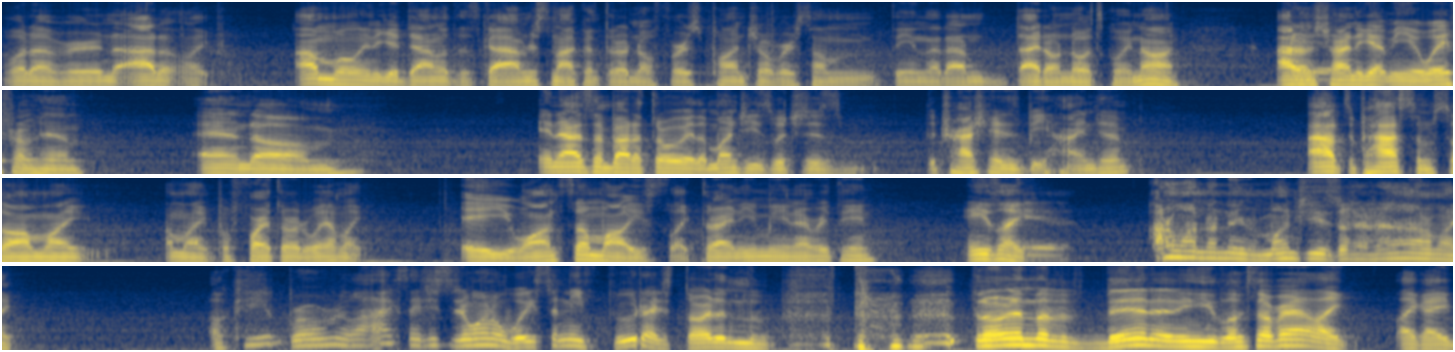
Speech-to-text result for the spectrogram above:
whatever, and I don't like I'm willing to get down with this guy. I'm just not gonna throw no first punch over something that I'm I don't know what's going on. Adam's Yeah. trying to get me away from him, and um, and as I'm about to throw away the munchies, which is the trash can is behind him, I have to pass him. So I'm like I'm like before I throw it away, I'm like, hey, you want some? While he's like threatening me and everything, and he's like, yeah. I don't want none of your munchies. Da, da, da. And I'm like, okay, bro, relax. I just didn't want to waste any food. I just throw it in the throw it in the bin, and he looks over at it like like I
